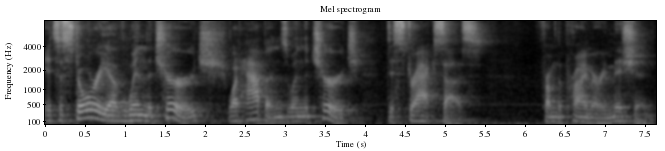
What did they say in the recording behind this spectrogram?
It's a story of when the church, what happens when the church distracts us from the primary mission,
